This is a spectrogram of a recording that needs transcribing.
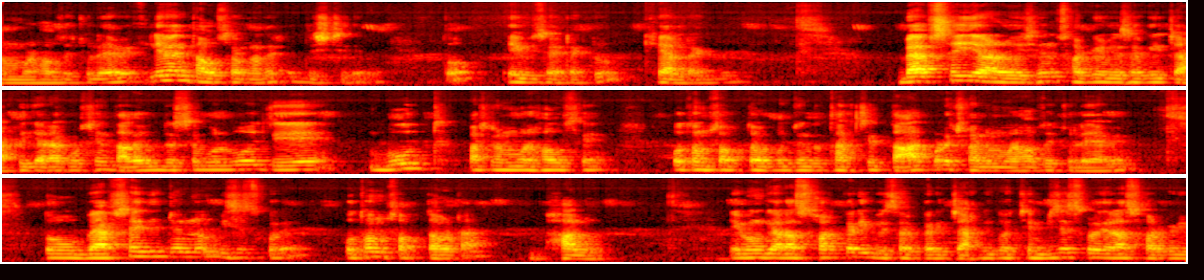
নম্বর হাউসে চলে যাবে ইলেভেন্থ হাউসে আপনাদের দৃষ্টি দেবে। তো এই বিষয়টা একটু খেয়াল রাখবেন। ব্যবসায়ী যারা রয়েছেন, সরকারি বেসরকারি চাকরি যারা করছেন, তাদের উদ্দেশ্যে বলব যে, বুধ পাঁচ নম্বর হাউসে প্রথম সপ্তাহ পর্যন্ত থাকছে, তারপরে ছয় নম্বর হাউসে চলে যাবে। তো ব্যবসায়ীদের জন্য বিশেষ করে প্রথম সপ্তাহটা ভালো। এবং যারা সরকারি বেসরকারি চাকরি করছেন, বিশেষ করে যারা সরকারি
